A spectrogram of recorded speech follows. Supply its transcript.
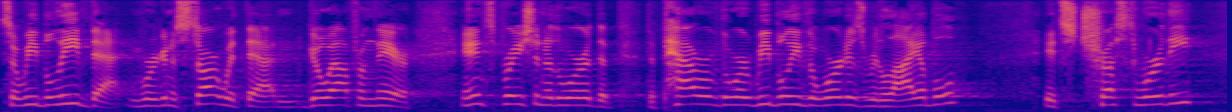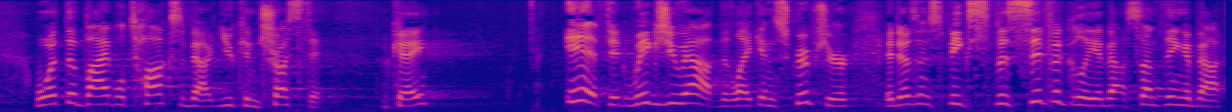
So we believe that. And we're going to start with that and go out from there. Inspiration of the Word, the, the power of the Word. We believe the Word is reliable, it's trustworthy. What the Bible talks about, you can trust it. Okay? If it wigs you out that like in scripture it doesn't speak specifically about something about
